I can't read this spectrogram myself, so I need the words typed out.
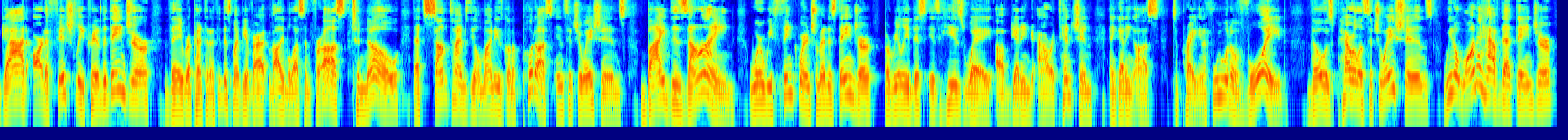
God artificially created the danger, they repented. I think this might be a valuable lesson for us to know that sometimes the Almighty is going to put us in situations by design where we think we're in tremendous danger, but really this is His way of getting our attention and getting us to pray. And if we want to avoid those perilous situations, we don't want to have that danger,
